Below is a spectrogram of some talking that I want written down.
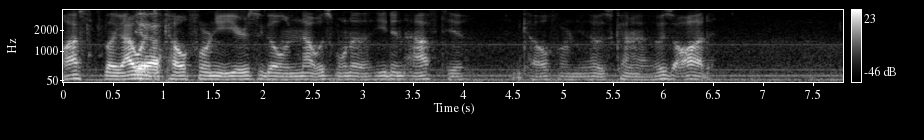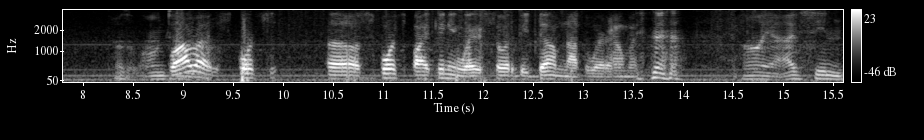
Last, like, I went to California years ago, and that was one of the, you didn't have to in California. That was kind of, it was odd. That was a long time. Well, I ride a sports uh, sports bike anyway, so it'd be dumb not to wear a helmet. oh yeah, I've seen,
